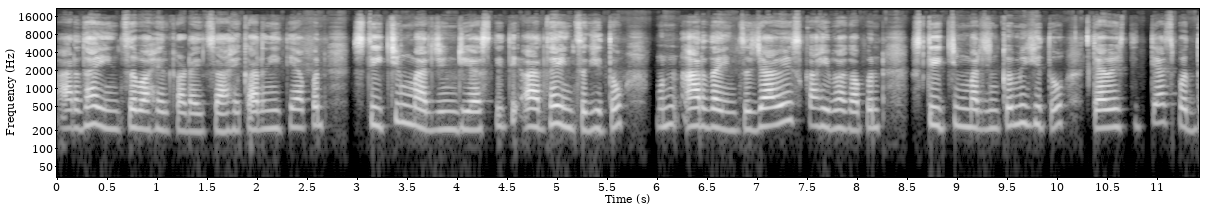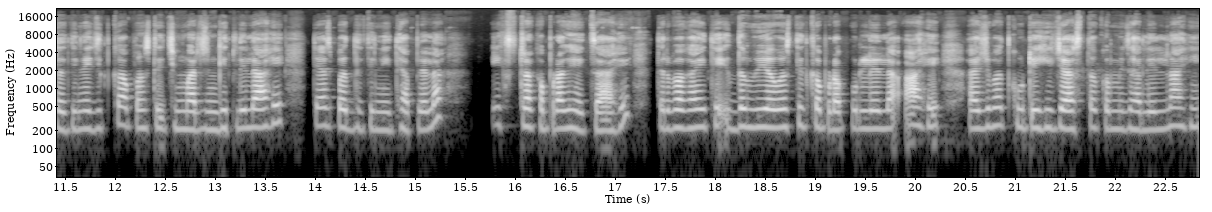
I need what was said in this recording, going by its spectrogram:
अर्धा इंच बाहेर काढायचं आहे. कारण इथे आपण स्टिचिंग मार्जिन जी असते ती अर्धा इंच घेतो. म्हणून अर्धा इंच ज्यावेळेस काही भाग आपण स्टिचिंग मार्जिन कमी घेतो त्यावेळेस ती त्याच पद्धतीने जितकं आपण स्टिचिंग मार्जिन घेतलेलं आहे त्याच पद्धतीने इथे आपल्याला एक्स्ट्रा कपडा घ्यायचा आहे. तर बघा इथे एकदम व्यवस्थित कपडा पुरलेला आहे. अजिबात कुठेही जास्त कमी झालेलं नाही.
